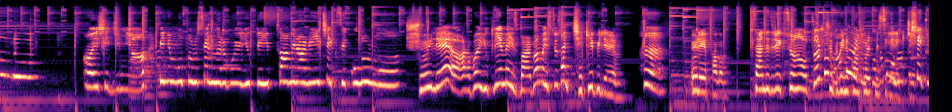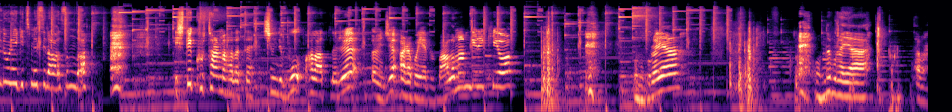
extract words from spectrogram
bozuldu. Ayşe'cim ya benim motoru senin arabaya yükleyip tamirhaneye çeksek olur? Şöyle arabaya yükleyemeyiz Barbie ama istiyorsan çekebilirim. Ha, öyle yapalım. Sen de direksiyona otur çünkü beni kontrol etmesi gerekecek. Bir şekilde oraya gitmesi lazım da. İşte kurtarma halatı. Şimdi bu halatları önce arabaya bir bağlamam gerekiyor. Bunu buraya. Onu da buraya. Tamam.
